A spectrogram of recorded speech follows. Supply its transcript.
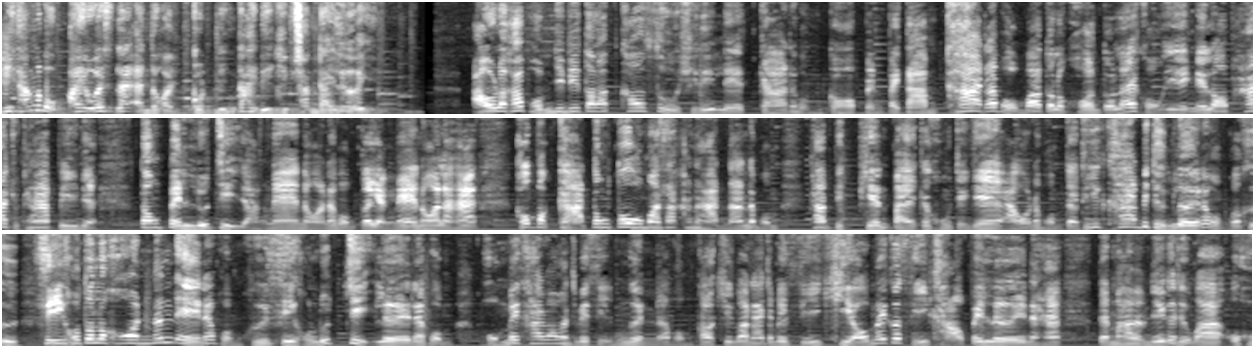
มีทั้งระบบ iOS และ Android กดลิงก์ใต้ดีคริปชั่นได้เลย เอาละครับผมยินดีต้อนรับเข้าสู่ชิลิเลสการ์ดนะผมก็เป็นไปตามคาดนะผมว่าตัวละครตัวแรกของ EX ในรอบ 5.5 ปีเนี่ย ต้องเป็นรุจิอย่างแน่นอนนะผมก็อย่างแน่นอนแหละฮะเขาประกาศตรงๆมาสักขนาดนั้นนะผมถ้าผิดเพี้ยนไปก็คงจะแย่เอานะผมแต่ที่คาดไม่ถึงเลยนะผมก็คือสีของตัวละครนั่นเองนะผมคือสีของรุจิเลยนะผมผมไม่คาดว่ามันจะเป็นสีน้ำเงินนะผมก็คิดว่าน่าจะเป็นสีเขียวไม่ก็สีขาวไปเลยนะฮะแต่มาแบบนี้ก็ถือว่าโอ้โห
